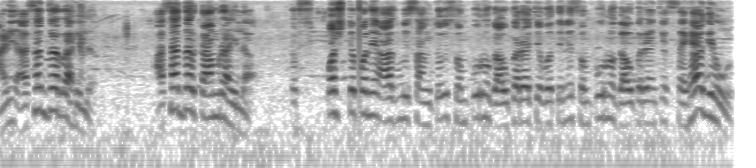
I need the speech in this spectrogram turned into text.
आणि असंच जर राहिलं असा जर काम राहिला तर स्पष्टपणे आज मी सांगतोय संपूर्ण गावकऱ्याच्या वतीने संपूर्ण गावकऱ्यांच्या सह्या घेऊन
